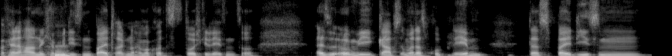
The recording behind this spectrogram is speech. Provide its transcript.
Keine Ahnung, ich habe mir Hm. diesen Beitrag nur einmal kurz durchgelesen. So. Also irgendwie gab es immer das Problem, dass bei diesem,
